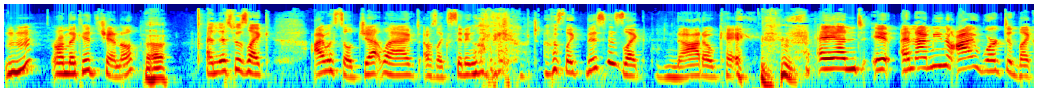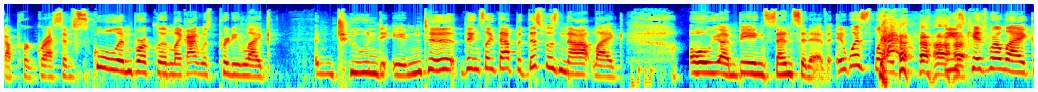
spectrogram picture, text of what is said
Mm-hmm. on the kids channel. Uh-huh. And this was like I was still jet lagged I was like sitting on the couch. I was like this is like not okay. And it and I mean I worked in like a progressive school in Brooklyn. Like I was pretty like tuned into things like that. But this was not like oh yeah, i'm being sensitive. It was like these kids were like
